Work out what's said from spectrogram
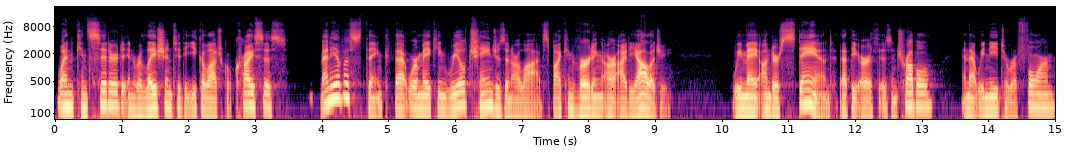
When considered in relation to the ecological crisis, many of us think that we're making real changes in our lives by converting our ideology. We may understand that the earth is in trouble and that we need to reform,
